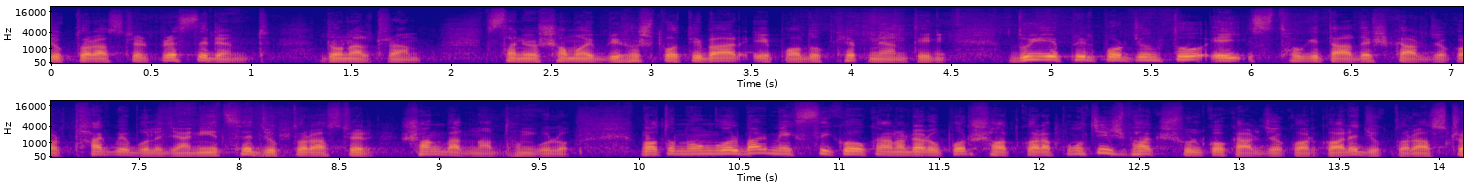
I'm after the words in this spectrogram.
যুক্তরাষ্ট্রের প্রেসিডেন্ট ডোনাল্ড ট্রাম্প। স্থানীয় সময় বৃহস্পতিবার এ পদক্ষেপ নেন তিনি। দুই এপ্রিল পর্যন্ত এই স্থগিতাদেশ কার্যকর থাকবে বলে জানিয়েছে যুক্তরাষ্ট্রের সংবাদ মাধ্যমগুলো। গত মঙ্গলবার মেক্সিকো ও কানাডার উপর শতকরা পঁচিশ ভাগ শুল্ক কার্যকর করে যুক্তরাষ্ট্র।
